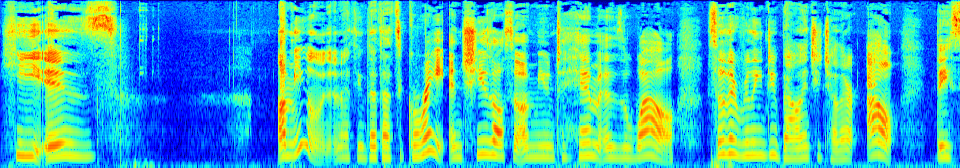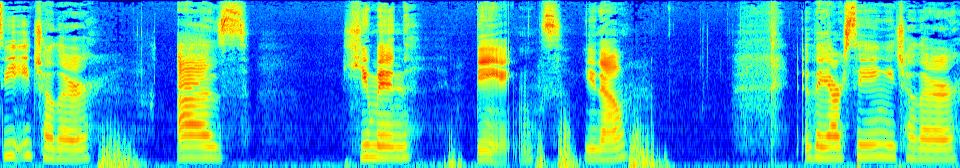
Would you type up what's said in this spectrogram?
He is immune and i think that that's great and she's also immune to him as well so they really do balance each other out they see each other as human beings, you know? They are seeing each other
